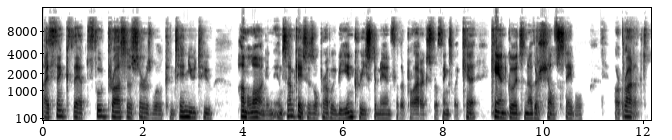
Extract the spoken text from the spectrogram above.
I think that food processors will continue to hum along. And in some cases, there'll probably be increased demand for their products for things like ca- canned goods and other shelf stable or uh, products.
